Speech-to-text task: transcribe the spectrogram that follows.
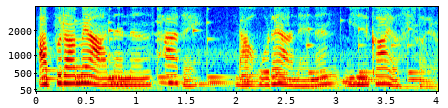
아브람의 아내는 사레, 나홀의 아내는 밀가였어요.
